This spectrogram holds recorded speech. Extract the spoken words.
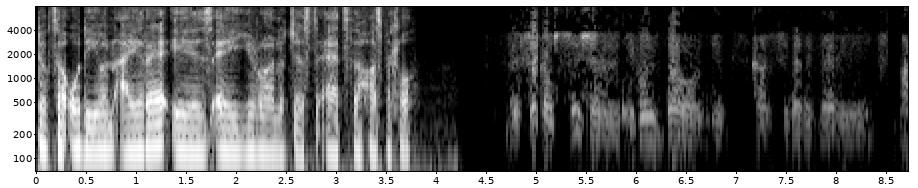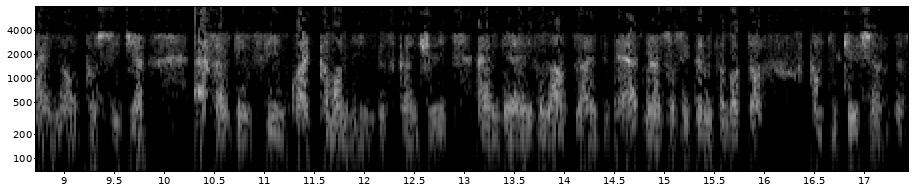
Dr. Odion Aire is a urologist at the hospital. The circumcision, even though it's considered a very minor procedure, has been seen quite commonly in this country and uh, even outside, it has been associated with a lot of complications, as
